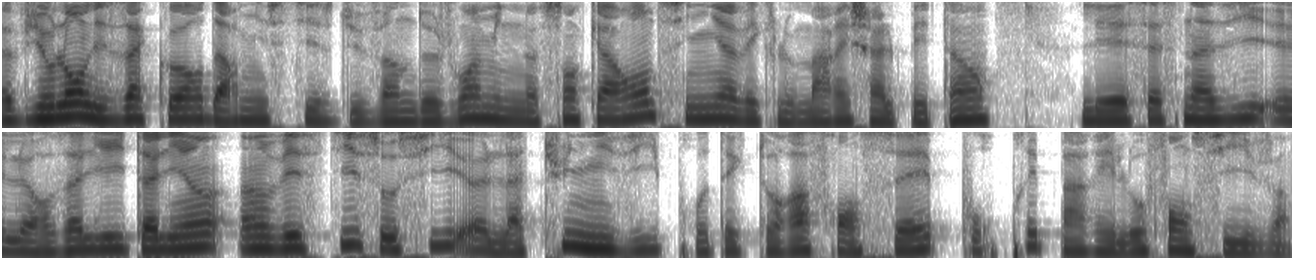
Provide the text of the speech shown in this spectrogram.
violant les accords d'armistice du 22 juin 1940 signés avec le maréchal Pétain. Les SS nazis et leurs alliés italiens investissent aussi euh, la Tunisie, protectorat français, pour préparer l'offensive.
